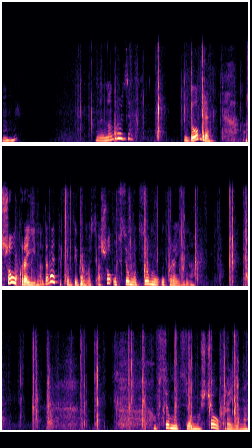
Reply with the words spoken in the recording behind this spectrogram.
Угу. Ну, друзі, добре. А що Україна? Давайте подивимось, а що у всьому цьому Україна? У всьому цьому, що Україна?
